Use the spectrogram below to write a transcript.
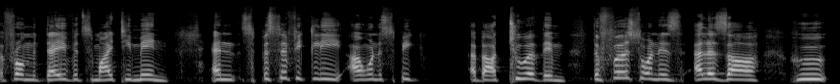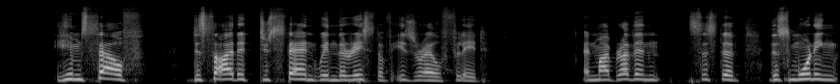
Uh, from David's mighty men. And specifically, I want to speak about two of them. The first one is Eleazar, who himself decided to stand when the rest of Israel fled. And my brother and sister, this morning,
